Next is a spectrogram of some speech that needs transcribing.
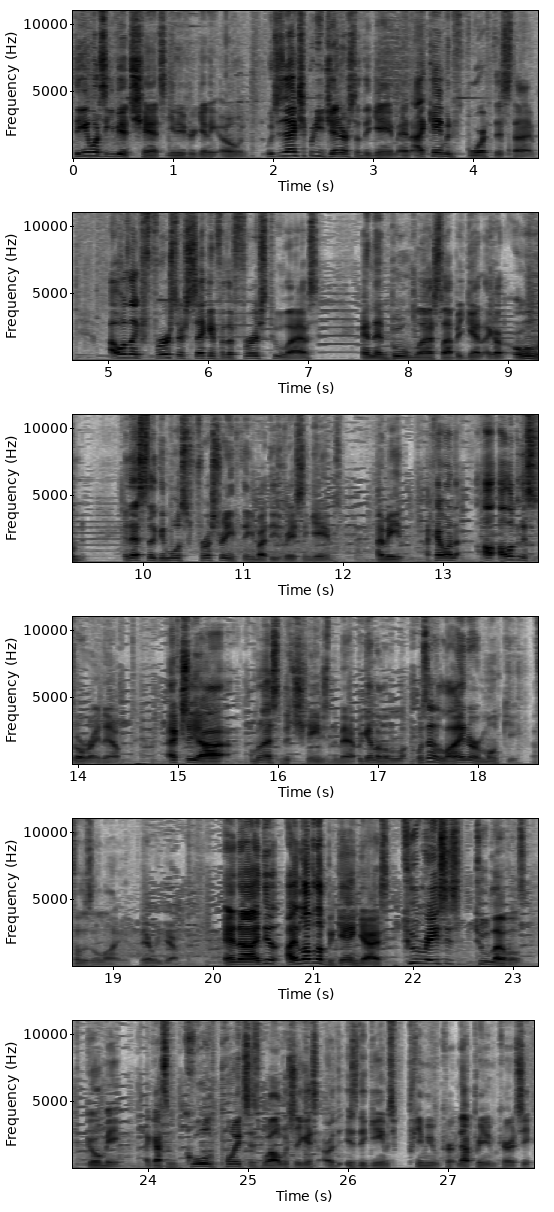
The game wants to give you a chance, even if you're getting owned, which is actually pretty generous of the game, and I came in fourth this time. I was like first or second for the first two laps, and then boom, last lap again, I got owned. And that's like the most frustrating thing about these racing games. I mean, I kind of want to, I'll, I'll, look at the store right now. Actually, uh, I'm to ask him to change the map. We got another, was that a lion or a monkey? I thought it was a lion. There we go. And uh, I did, I leveled up again, guys. Two races, two levels. Go me. I got some gold points as well, which I guess are, is the game's premium, not premium currency,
